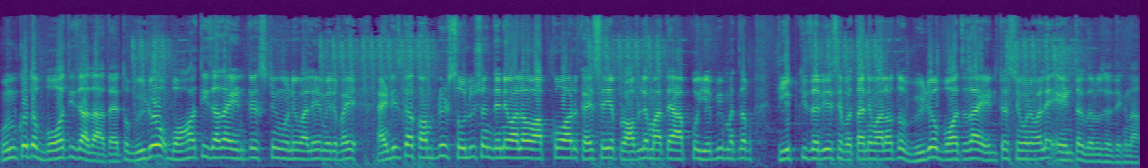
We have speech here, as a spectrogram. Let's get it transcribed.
उनको तो बहुत ही ज़्यादा आता है। तो वीडियो बहुत ही ज़्यादा इंटरेस्टिंग होने वाले हैं मेरे भाई। एंड इसका कंप्लीट सोल्यूशन देने वाला हूँ आपको, और कैसे ये प्रॉब्लम आता है आपको, ये भी मतलब क्लिप के ज़रिए से बताने वाला हूँ। तो वीडियो बहुत ज़्यादा इंटरेस्टिंग होने वाले एंड तक ज़रूर से देखना।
